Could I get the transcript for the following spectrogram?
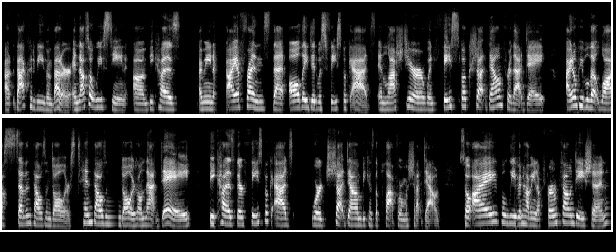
uh, that could be even better. And that's what we've seen um, because I mean, I have friends that all they did was Facebook ads. And last year, when Facebook shut down for that day, I know people that lost $7,000, $10,000 on that day because their Facebook ads were shut down because the platform was shut down. So I believe in having a firm foundation.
